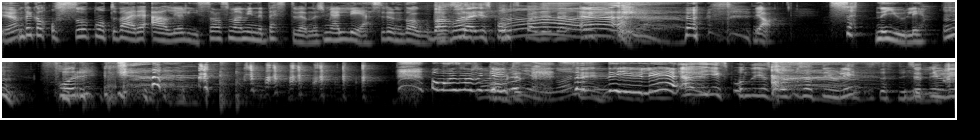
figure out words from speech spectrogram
Ja. Men dere kan også på en måte være Ali og Lisa, som er mine bestevenner, som jeg leser denne dagboka da, så det er respons bare det, det. Ja. 17. juli. Mm. For Hva var det som var så gøy? med 17. juli! Ja, vi gikk på 17. juli. 17. juli,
